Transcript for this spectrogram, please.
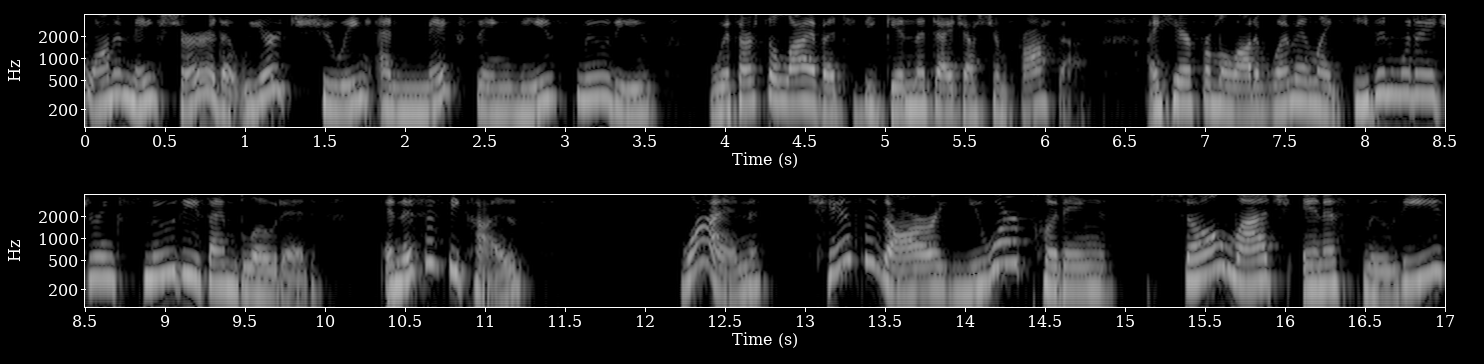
want to make sure that we are chewing and mixing these smoothies with our saliva to begin the digestion process. I hear from a lot of women like, even when I drink smoothies, I'm bloated. And this is because, one, chances are you are putting so much in a smoothie.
